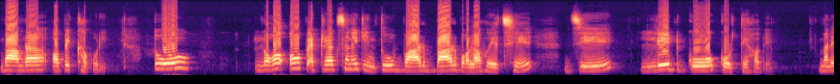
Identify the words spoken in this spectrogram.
বা আমরা অপেক্ষা করি। তো ল অফ অ্যাট্রাকশানে কিন্তু বারবার বলা হয়েছে যে লেট গো করতে হবে। মানে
